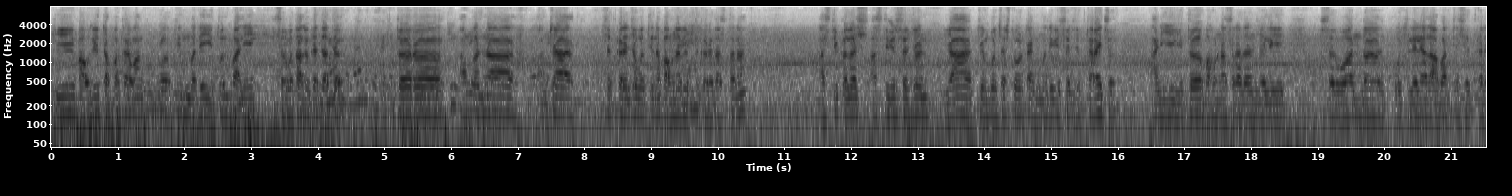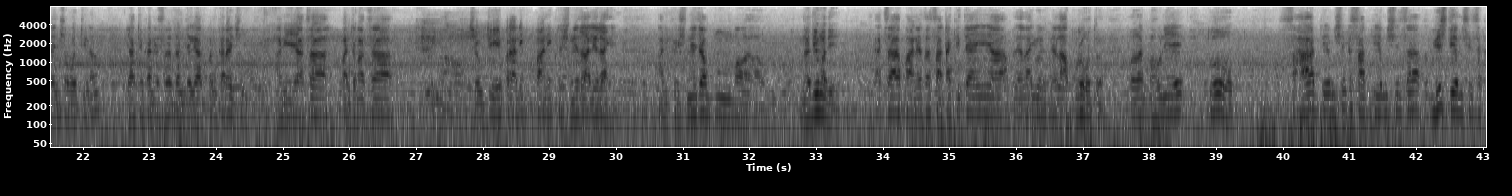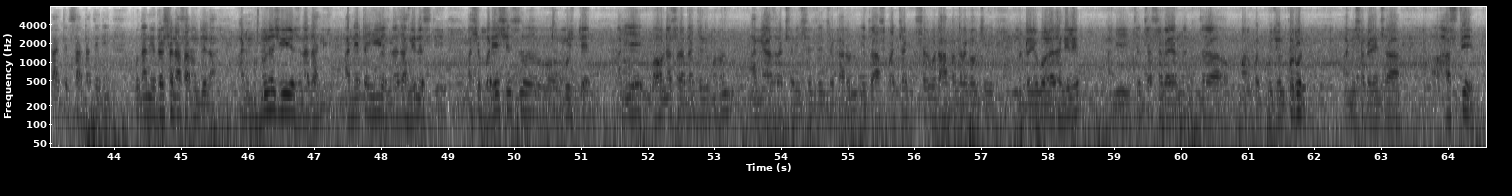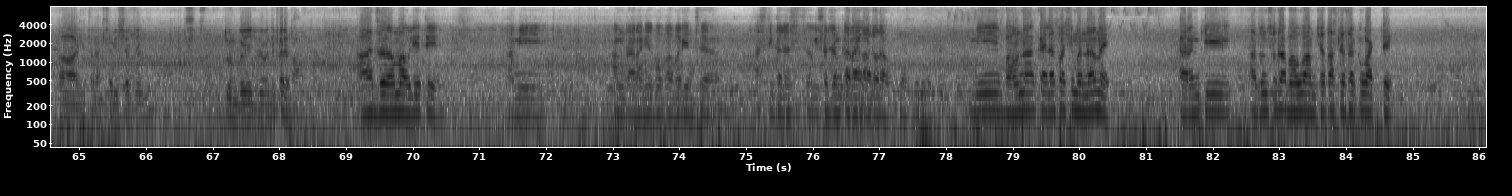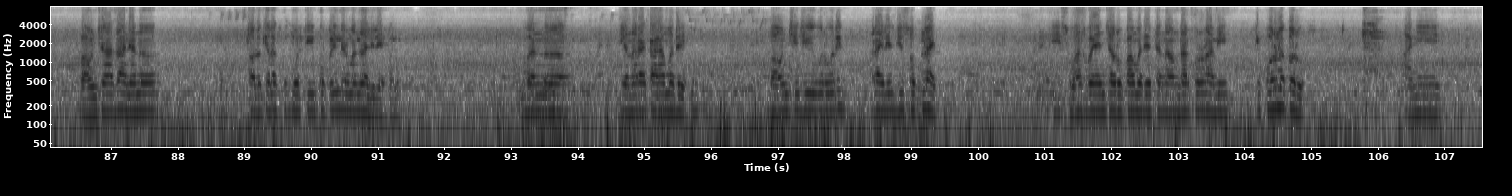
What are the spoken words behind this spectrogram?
की माऊली टप्पा क्रमांक तीनमध्ये इथून पाणी सर्व तालुक्यात जातं. तर आपण आमच्या शेतकऱ्यांच्या वतीनं भावना व्यक्त करत असताना अस्थि कलश अस्थि विसर्जन या टेंबूच्या स्टोर टँकमध्ये विसर्जित करायचं आणि इथं भावना श्रद्धांजली सर्वांना पोचलेल्या लाभार्थी शेतकऱ्यांच्या वतीनं या ठिकाणी श्रद्धांजली अर्पण करायची. आणि याचा पाठीमागचा शेवटी हे प्राणी पाणी कृष्णेचं आलेलं आहे. आणि कृष्णेच्या नदीमध्ये याचा पाण्याचा साठा किती आहे या आपल्याला योजनेला अपुरं होतं पण भाऊने तो सहा टी एम सी का सात टी एम सीचा वीस टी एम सीचा काहीतरी साठा त्यांनी पुन्हा निदर्शनास आणून दिला. आणि म्हणूनच ही योजना झाली. अन्यथा ही योजना झाली नसती. असे बरेचसेच गोष्टी आहेत. आणि भावना श्रद्धांजली म्हणून आम्ही आज रक्षा कारण. इथं आसपासच्या सर्व दहा पंधरा गावचे मंडळी गोळा झालेले आहेत. आणि त्यांच्या सगळ्यांचं मार्फत पूजन करून आम्ही सगळ्यांच्या हस्ते इथं रक्षा विसर्जन टुंब योजनेमध्ये करत आहोत. आज माऊली येथे आम्ही आमदार अनिल बाबाबर बाबर यांचं अस्थिकलश विसर्जन करायला आलो आहोत. मी भावना कैलासवासी म्हणणार नाही. कारण की अजून सुद्धा भाऊ आमच्यात असल्यासारखं वाटतंय. भाऊंच्या जाण्यानं तालुक्याला खूप मोठी पोकळी निर्माण झालेली आहे. पण येणाऱ्या काळामध्ये भाऊंची जी उर्वरित राहिलेली जी स्वप्न आहेत ती सुहासबाईंच्या रूपामध्ये त्यांना आमदार करून आम्ही ती पूर्ण करू. आणि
